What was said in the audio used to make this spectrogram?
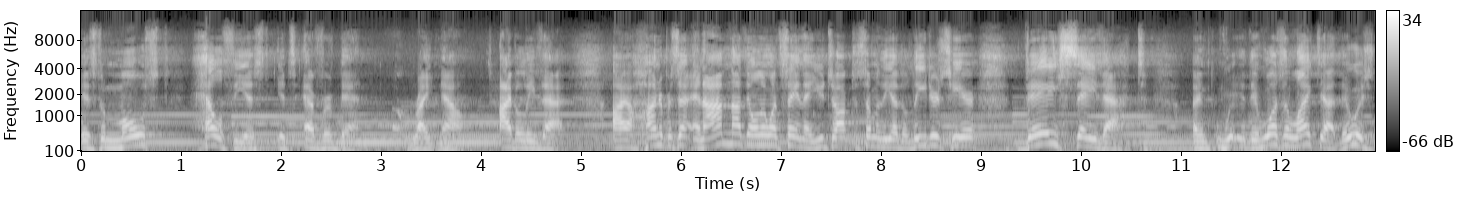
is the most healthiest it's ever been right now. I believe that. I 100%, and I'm not the only one saying that. You talk to some of the other leaders here, they say that. And it wasn't like that. There was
